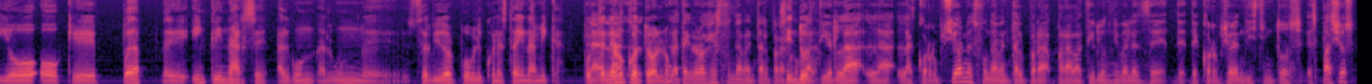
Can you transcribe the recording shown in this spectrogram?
y o, que pueda eh, inclinarse algún algún servidor público en esta dinámica por tener un control ¿no? la tecnología es fundamental para combatir la, la, corrupción es fundamental para, para abatir los niveles de, de corrupción en distintos espacios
